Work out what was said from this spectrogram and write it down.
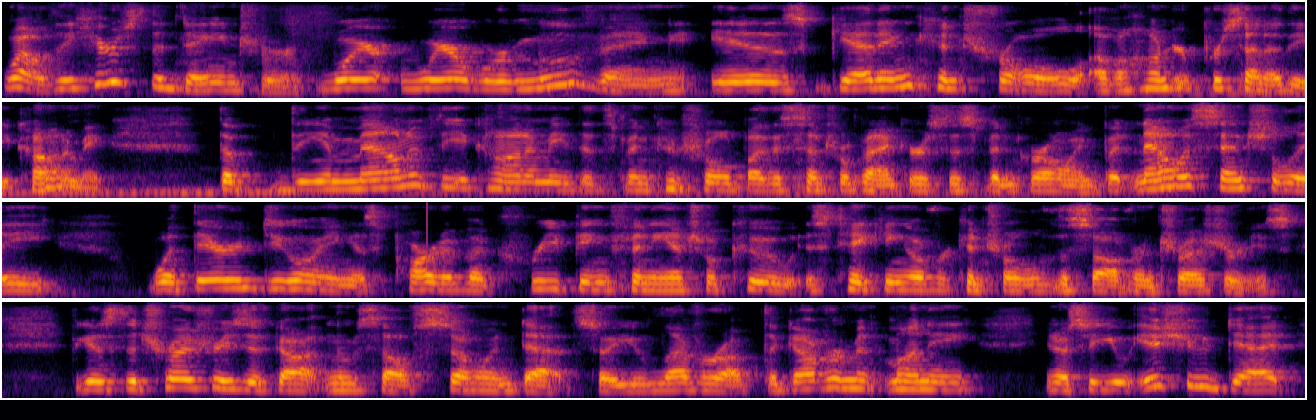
well, the, here's the danger. Where where we're moving is getting control of 100% of the economy the the amount of the economy that's been controlled by the central bankers has been growing, but now essentially what they're doing as part of a creeping financial coup is taking over control of the sovereign treasuries because the treasuries have gotten themselves so in debt. So you lever up the government money, you know, so you issue debt,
